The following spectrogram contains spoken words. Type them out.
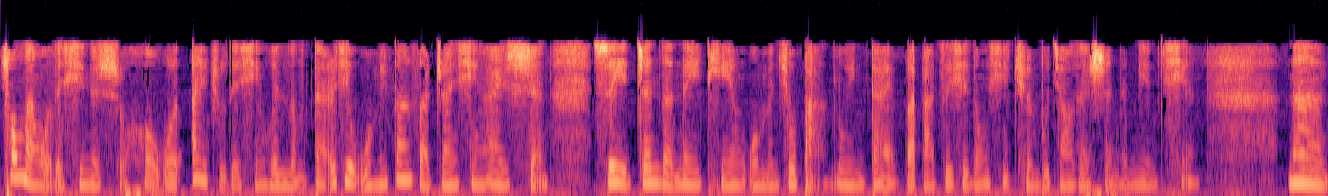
充满我的心的时候，我爱主的心会冷淡，而且我没办法专心爱神。所以，真的那一天，我们就把录音带、把把这些东西全部交在神的面前。那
